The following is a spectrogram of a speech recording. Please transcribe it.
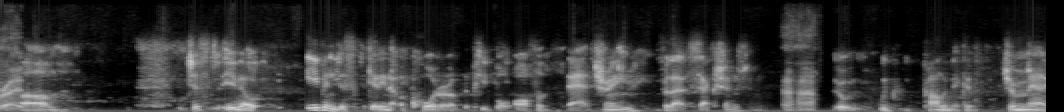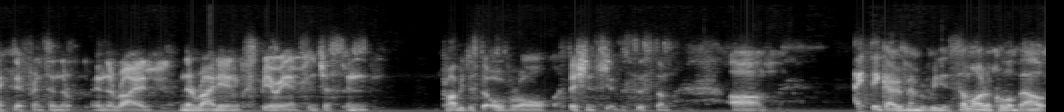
Right. um, just you know even just getting a quarter of the people off of that train for that section Uh huh. it would probably make a dramatic difference in the in the ride in the riding experience and just in probably just the overall efficiency of the system um, I think I remember reading some article about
